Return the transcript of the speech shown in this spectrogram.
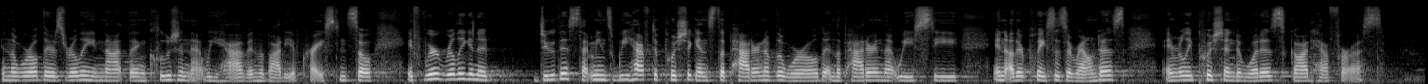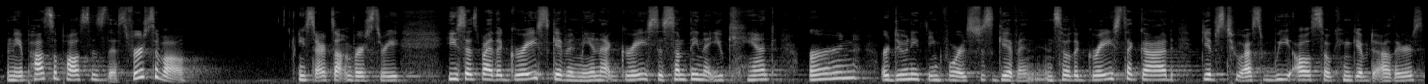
In the world, there's really not the inclusion that we have in the body of Christ. And so, if we're really going to do this, that means we have to push against the pattern of the world and the pattern that we see in other places around us and really push into what does God have for us. And the Apostle Paul says this First of all, he starts out in verse 3. He says, By the grace given me, and that grace is something that you can't earn or do anything for, it's just given. And so the grace that God gives to us, we also can give to others.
